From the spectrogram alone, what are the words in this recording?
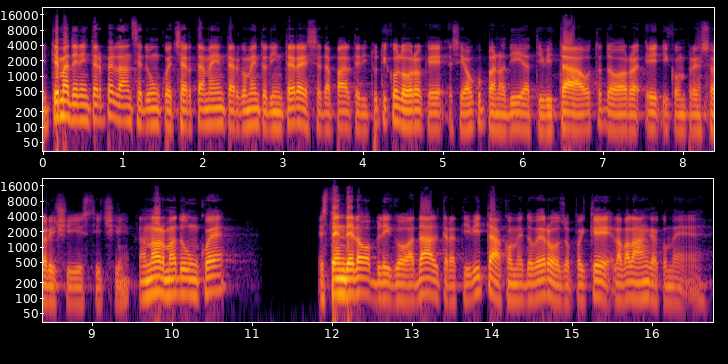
Il tema delle interpellanze è dunque certamente argomento di interesse da parte di tutti coloro che si occupano di attività outdoor e di comprensori sciistici. La norma dunque estende l'obbligo ad altre attività come doveroso, poiché la valanga, come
